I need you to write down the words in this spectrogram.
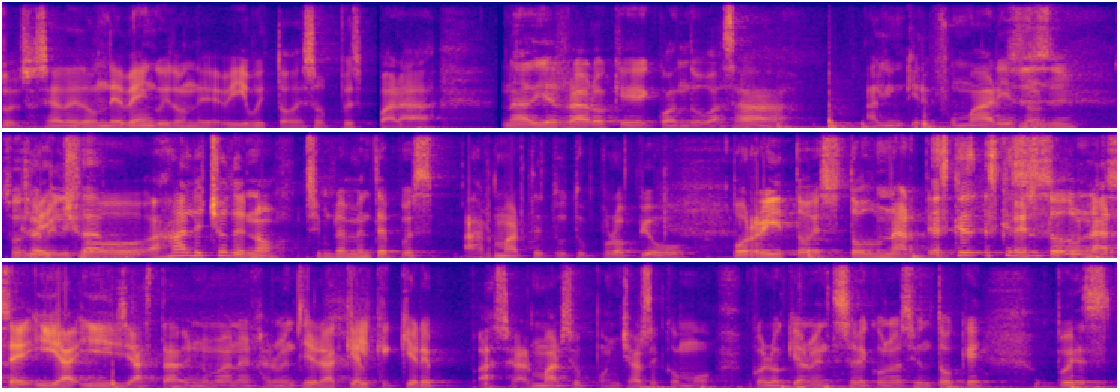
o sea, de donde vengo y donde vivo y todo eso, pues para nadie es raro que cuando vas a, alguien quiere fumar y eso, el hecho, ajá, el hecho de no, simplemente pues armarte tú tu propio porrito, es todo un arte. Es que es, que es, todo un arte y, y hasta, no me van a dejar mentir, aquel que quiere armarse o poncharse como coloquialmente se le conoce un toque, pues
